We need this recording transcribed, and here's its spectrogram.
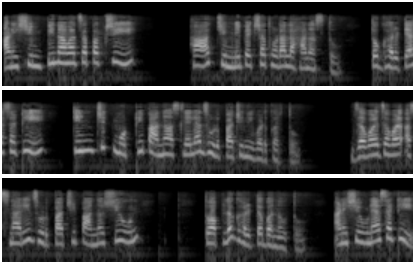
आणि शिंपी नावाचा पक्षी हा चिमणीपेक्षा थोडा लहान असतो. तो घरट्यासाठी किंचित मोठी पानं असलेल्या झुडपाची निवड करतो. जवळजवळ असणारी झुडपाची पानं शिवून तो आपलं घरट बनवतो. आणि शिवण्यासाठी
